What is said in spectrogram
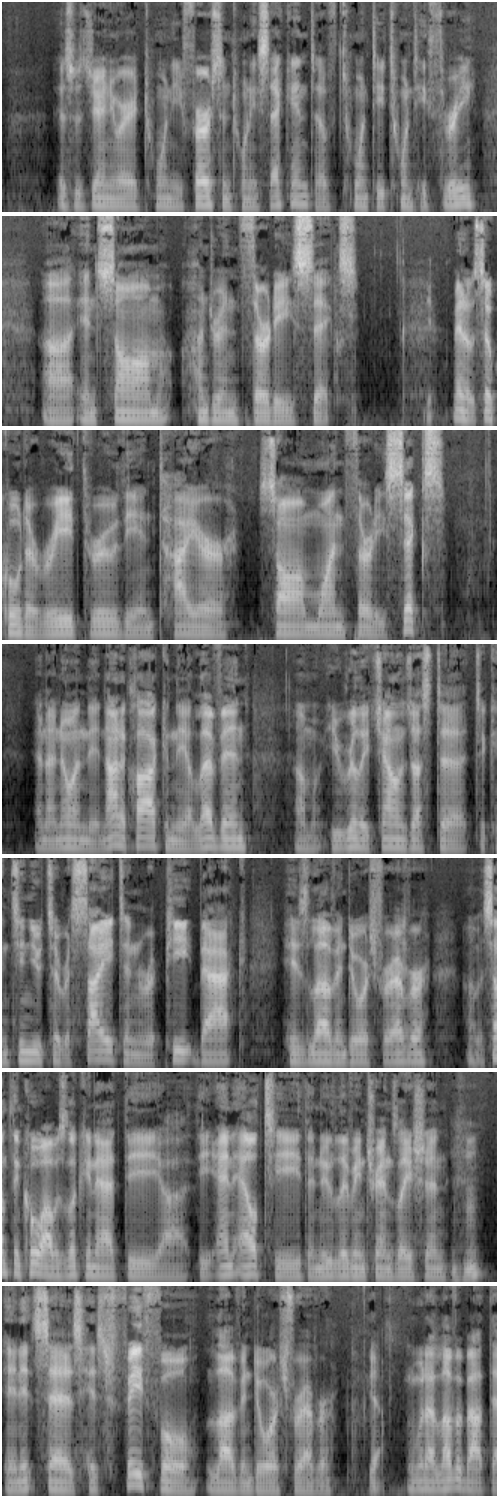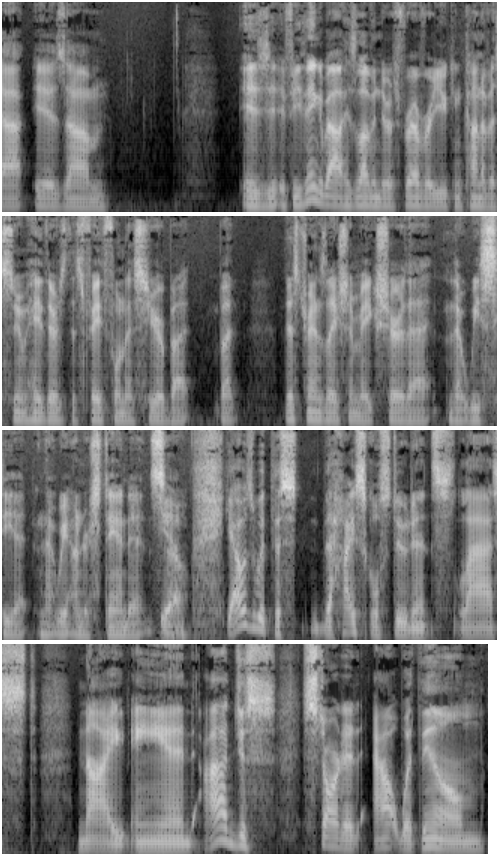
This was January 21st and 22nd of 2023 uh, in Psalm 136. Yeah. Man, it was so cool to read through the entire Psalm 136. And I know in the 9 o'clock and the 11, um, you really challenged us to, to continue to recite and repeat back His love endures forever. Yeah. Um, something cool. I was looking at the uh, the NLT, the New Living Translation, mm-hmm. and it says, "His faithful love endures forever." Yeah. And what I love about that is, um, is if you think about His love endures forever, you can kind of assume, hey, there's this faithfulness here, but but this translation makes sure that that we see it and that we understand it. So. Yeah, yeah. I was with the the high school students last night, and I just started out with them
